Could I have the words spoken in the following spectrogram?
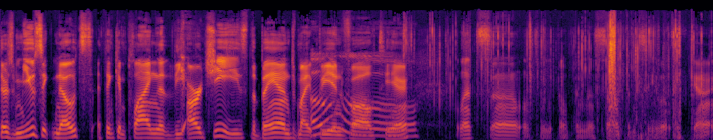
There's music notes, I think implying that the Archies, the band, might be involved here. Let's uh, let's open this up and see what we've got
